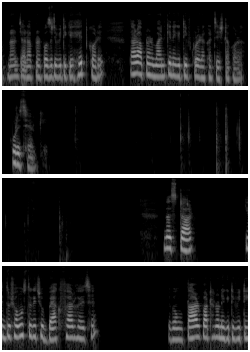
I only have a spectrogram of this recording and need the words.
আপনার, যারা আপনার পজিটিভিটিকে হেট করে, তারা আপনার মাইন্ডকে নেগেটিভ করে রাখার চেষ্টা করা, করেছে আর কি। দ্য স্টার কিন্তু সমস্ত কিছু ব্যাকফায়ার হয়েছে এবং তার পাঠানো নেগেটিভিটি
